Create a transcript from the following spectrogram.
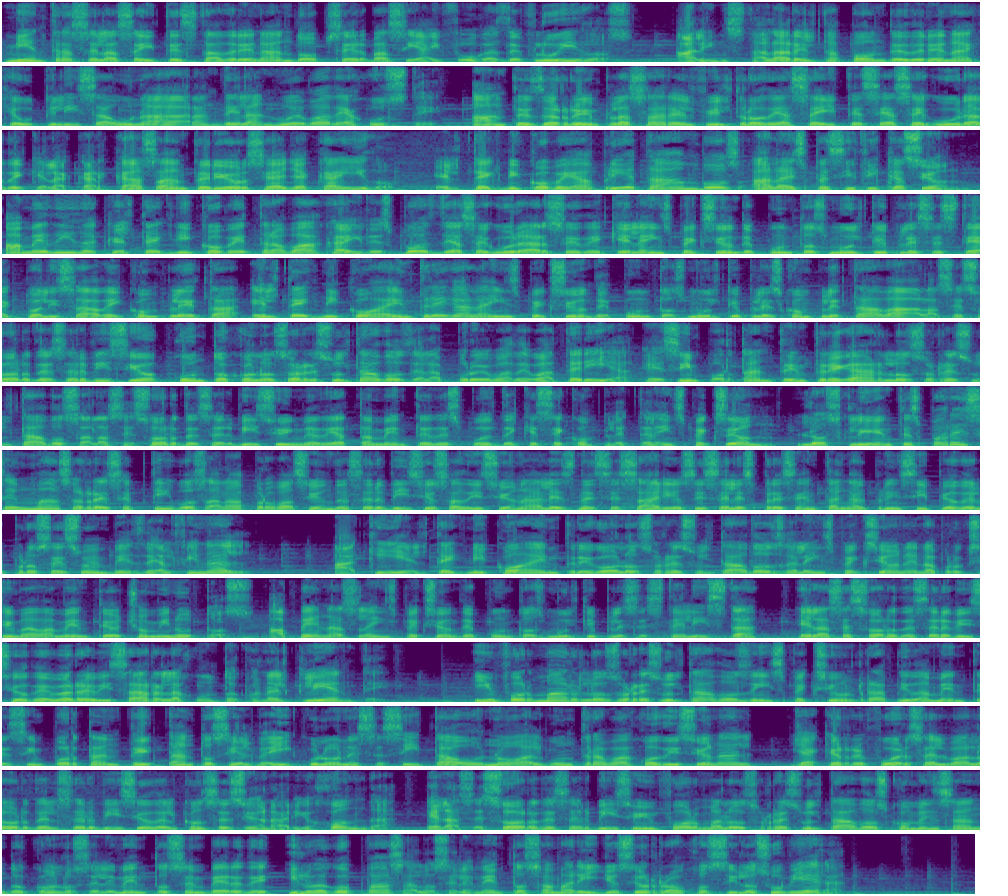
Mientras el aceite está drenando, observa si hay fugas de fluidos. Al instalar el tapón de drenaje utiliza una arandela nueva de ajuste. Antes de reemplazar el filtro de aceite se asegura de que la carcasa anterior se haya caído. El técnico B aprieta ambos a la especificación. A medida que el técnico B trabaja y después de asegurarse de que la inspección de puntos múltiples esté actualizada y completa, el técnico A entrega la inspección de puntos múltiples completada al asesor de servicio junto con los resultados de la prueba de batería. Es importante entregar los resultados al asesor de servicio inmediatamente después de que se complete la inspección. Los clientes parecen más receptivos a la aprobación de servicios adicionales necesarios si se les presentan al principio del proceso en vez de al final. Aquí el técnico A entregó los resultados de la inspección en aproximadamente 8 minutos. Apenas la inspección de puntos múltiples esté lista, el asesor de servicio debe revisarla junto con el cliente. Informar los resultados de inspección rápidamente es importante, tanto si el vehículo necesita o no algún trabajo adicional, ya que refuerza el valor del servicio del concesionario Honda. El asesor de servicio informa los resultados comenzando con los elementos en verde y luego pasa a los elementos amarillos y rojos si los hubiera.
